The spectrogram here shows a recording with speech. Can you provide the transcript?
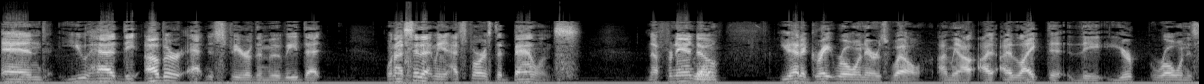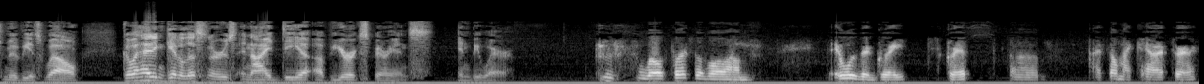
and you had the other atmosphere of the movie that, when I say that, I mean as far as the balance. Now, Fernando, Yeah. you had a great role in there as well. I mean, I, I, I liked the, the your role in this movie as well. Go ahead and give the listeners an idea of your experience in Beware. well, first of all, um, it was a great script. Um, I felt my character.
